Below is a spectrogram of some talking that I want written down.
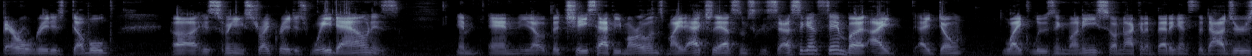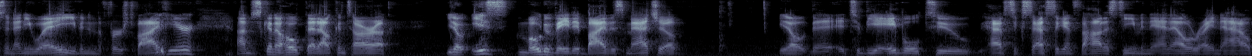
barrel rate is doubled. Uh, his swinging strike rate is way down. His and and you know the chase happy Marlins might actually have some success against him, but I I don't like losing money, so I'm not going to bet against the Dodgers in any way, even in the first five here. I'm just going to hope that Alcantara, you know, is motivated by this matchup, you know, to be able to have success against the hottest team in the NL right now,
